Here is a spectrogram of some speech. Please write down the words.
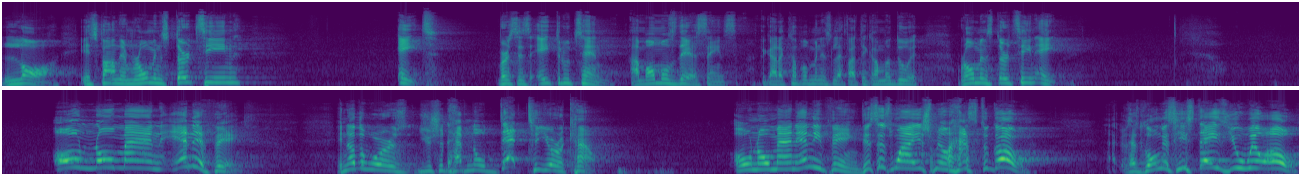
law. It's found in Romans 13, 8, verses 8 through 10. I'm almost there, saints. I got a couple minutes left. I think I'm gonna do it. Romans 13, 8. Oh, no man anything. In other words, you should have no debt to your account. Oh, no man anything. This is why Ishmael has to go. As long as he stays, you will owe.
